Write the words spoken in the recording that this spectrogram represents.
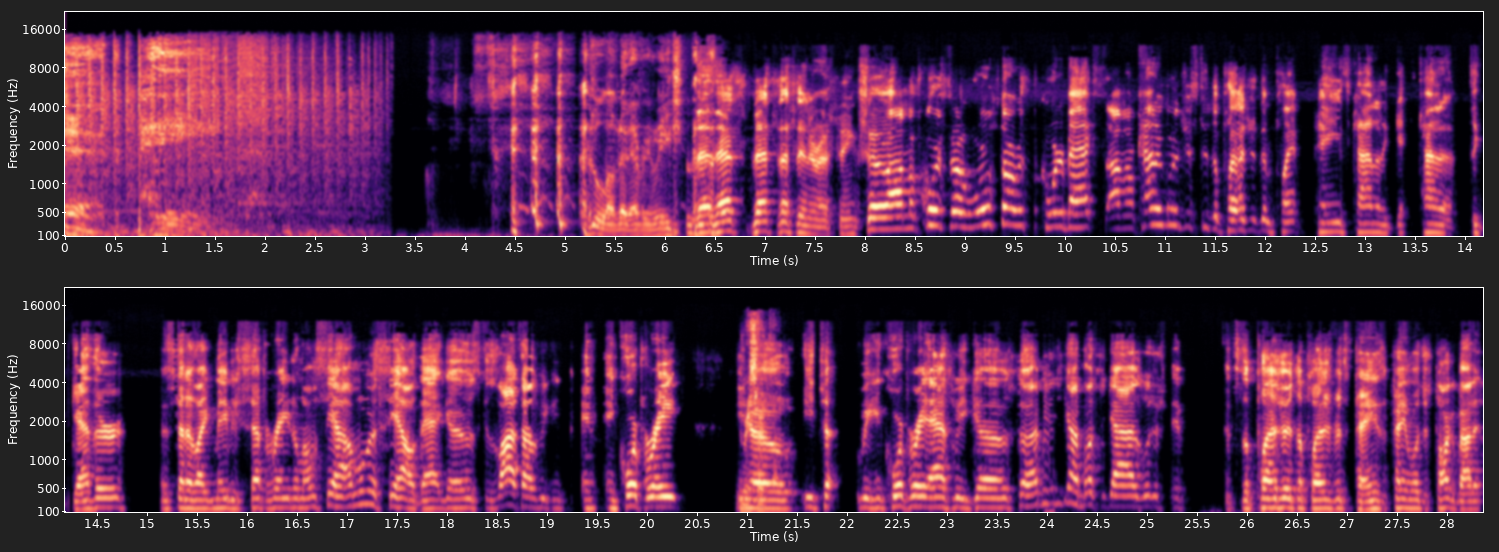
and pain. I love it every week. that, that's that's that's interesting. So, um, of course, so we'll start with the quarterbacks. Um, I'm kind of going to just do the pleasures and plant pains kind of get kind of together instead of like maybe separating them. I'm gonna see how I'm going to see how that goes because a lot of times we can in, incorporate, you Recycle. know, each we can incorporate as we go. So, I mean, you got a bunch of guys. We'll just if it's the pleasure, it's a pleasure. It's pain, it's a pain. We'll just talk about it.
